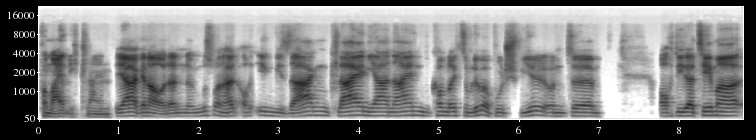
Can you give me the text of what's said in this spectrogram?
Vermeintlich klein. Ja, genau. Dann äh, muss man halt auch irgendwie sagen, klein, ja, nein, wir kommen direkt zum Liverpool-Spiel und äh, auch die da Thema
